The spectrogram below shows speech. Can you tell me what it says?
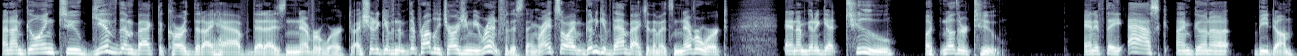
and I'm going to give them back the card that I have that has never worked. I should have given them, they're probably charging me rent for this thing, right? So I'm going to give that back to them. It's never worked. And I'm going to get two, another two. And if they ask, I'm going to be dumb.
